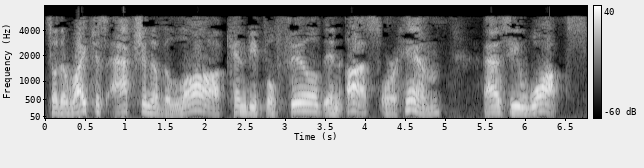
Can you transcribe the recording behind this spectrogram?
So the righteous action of the law can be fulfilled in us or him as he walks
